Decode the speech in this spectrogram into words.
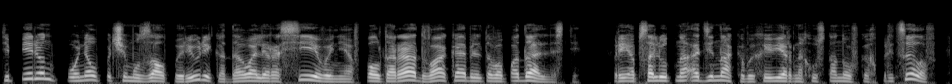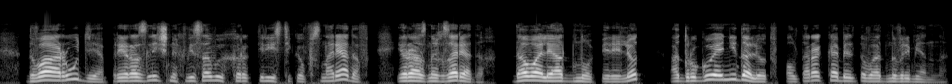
Теперь он понял, почему залпы Рюрика давали рассеивание в полтора-два кабельтова по дальности, При абсолютно одинаковых и верных установках прицелов, два орудия при различных весовых характеристиках снарядов и разных зарядах давали одно перелет, а другое недолет в полтора кабельтова одновременно.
